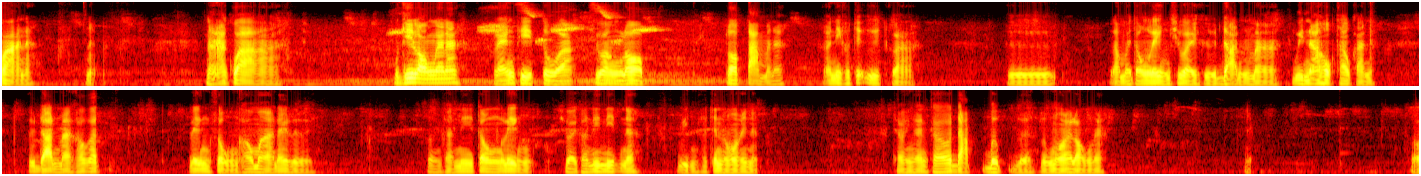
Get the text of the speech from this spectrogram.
กว่านะนหนากว่า เมื่อกี้ลองแล้วนะแรงถีบตัวช่วงรอบรอบต่ำนะอันนี้เขาจะอืดกว่า คือเราไม่ต้องเร่งช่วยคือดันมาวินาหกเท่ากัน คือดันมาเขาก็เร่งส่งเข้ามาได้เลย ส่วนคันนี้ต้องเร่งช่วยเขานิดๆนะ วินเขาจะน้อยนะถ้าอย่างนั้นเขาดับบึบเลยลุงน้อยลองนะเนี่ยเรา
